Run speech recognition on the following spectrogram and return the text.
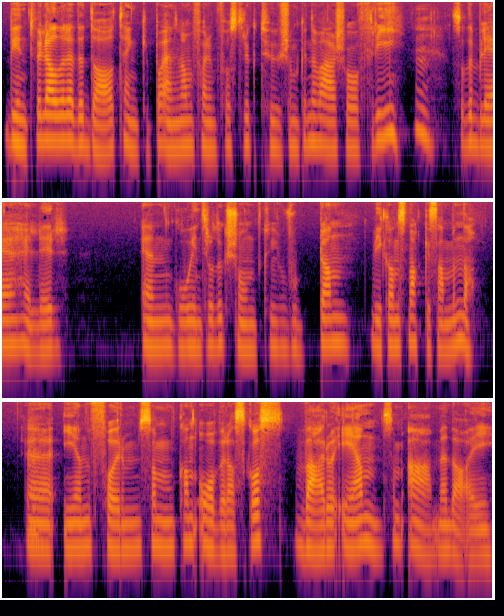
begynte vel allerede da å tenke på en eller annen form for struktur som kunne være så fri. Mm. Så det ble heller en god introduksjon til hvordan vi kan snakke sammen. da. Mm. Eh, I en form som kan overraske oss, hver og en som er med da i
